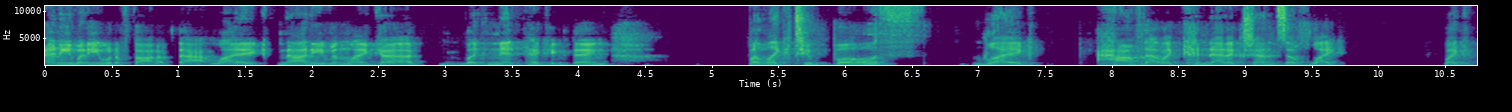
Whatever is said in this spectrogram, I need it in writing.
anybody would have thought of that like not even like a like nitpicking thing but like to both like have that like kinetic sense of like like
